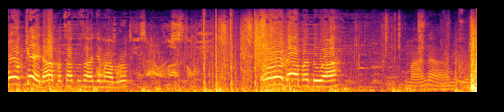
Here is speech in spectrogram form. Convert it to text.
Oke, dapat satu saja mah bro. Oh, dapat dua. Mana musuhnya?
